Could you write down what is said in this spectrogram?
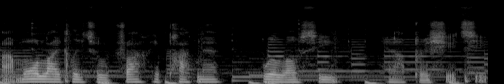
are more likely to attract a partner who loves you and appreciates you.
